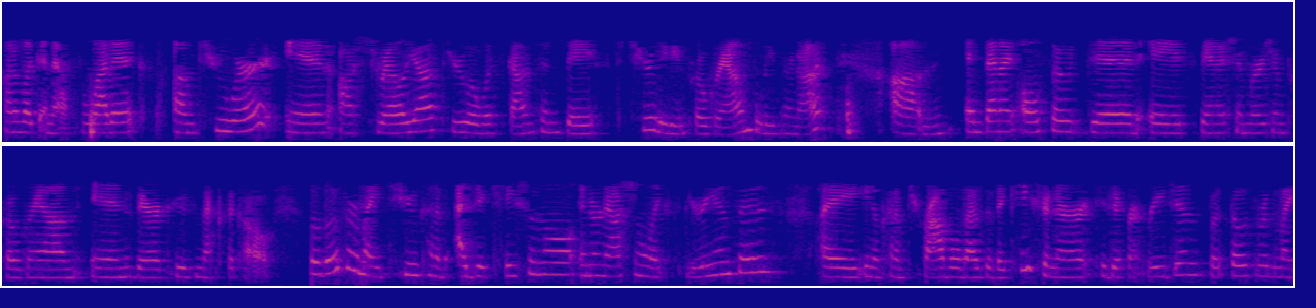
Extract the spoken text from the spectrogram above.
kind of like an athletic um, tour in Australia through a Wisconsin-based cheerleading program, believe it or not. Um, and then I also did a Spanish immersion program in Veracruz, Mexico. So those are my two kind of educational international experiences. I, you know, kind of traveled as a vacationer to different regions, but those were my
